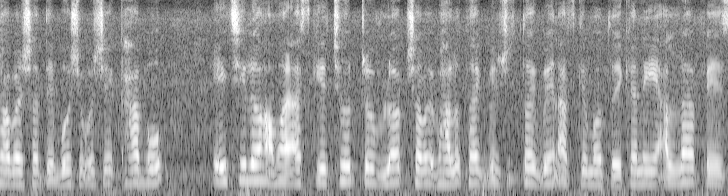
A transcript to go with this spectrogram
সবার সাথে বসে বসে খাব। এই ছিল আমার আজকে ছোট্ট ব্লগ সবাই ভালো থাকবেন, সুস্থ থাকবেন। আজকের মতো এখানেই। আল্লাহ হাফেজ।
